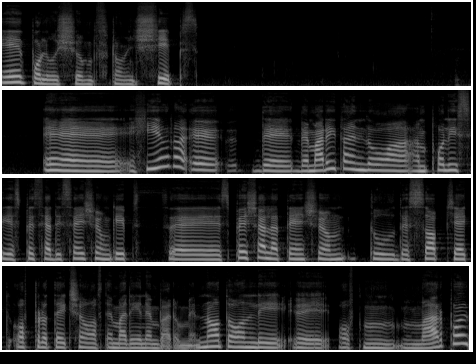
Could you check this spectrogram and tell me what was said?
air pollution from ships. Uh, here, uh, the, the maritime law and policy specialization gives uh, special attention to the subject of protection of the marine environment, not only of MARPOL,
